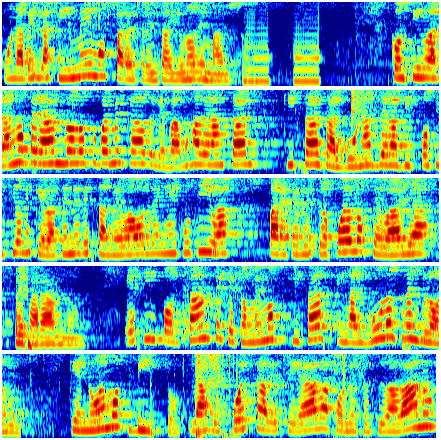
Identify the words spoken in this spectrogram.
una vez la firmemos para el 31 de marzo. Continuarán operando los supermercados y les vamos a adelantar quizás algunas de las disposiciones que va a tener esta nueva orden ejecutiva para que nuestro pueblo se vaya preparando. Es importante que tomemos quizás en algunos renglones que no hemos visto la respuesta deseada por nuestros ciudadanos,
